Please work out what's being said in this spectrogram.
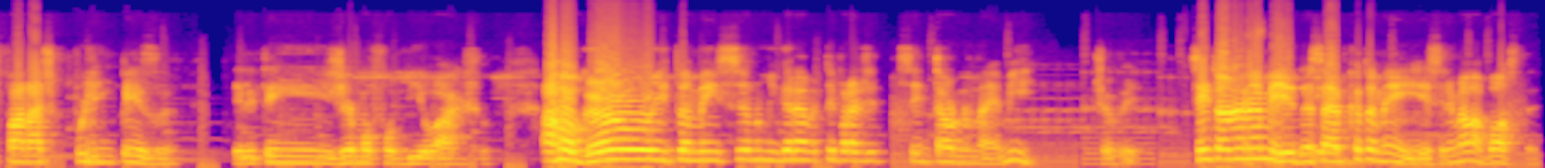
fanático por limpeza. Ele tem germofobia, eu acho. Arrow Girl e também, se eu não me engano, a temporada de Centaur no Naomi. Deixa eu ver. Centaur no Naomi, dessa época também. Esse anime é uma bosta.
